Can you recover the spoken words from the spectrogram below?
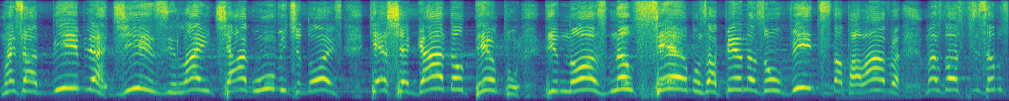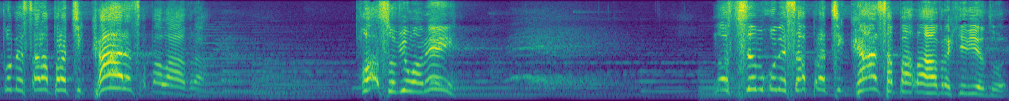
Mas a Bíblia diz lá em Tiago 1,22 que é chegado o tempo de nós não sermos apenas ouvintes da palavra, mas nós precisamos começar a praticar essa palavra. Posso ouvir um amém? Nós precisamos começar a praticar essa palavra, querido.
